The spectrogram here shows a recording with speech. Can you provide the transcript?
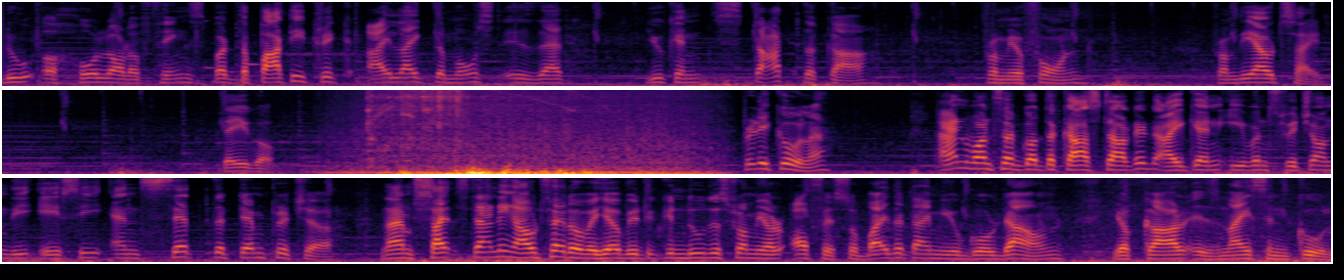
do a whole lot of things. But the party trick I like the most is that you can start the car from your phone from the outside. There you go. Pretty cool, huh? And once I've got the car started, I can even switch on the AC and set the temperature. Now I'm standing outside over here, but you can do this from your office. So by the time you go down, your car is nice and cool.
